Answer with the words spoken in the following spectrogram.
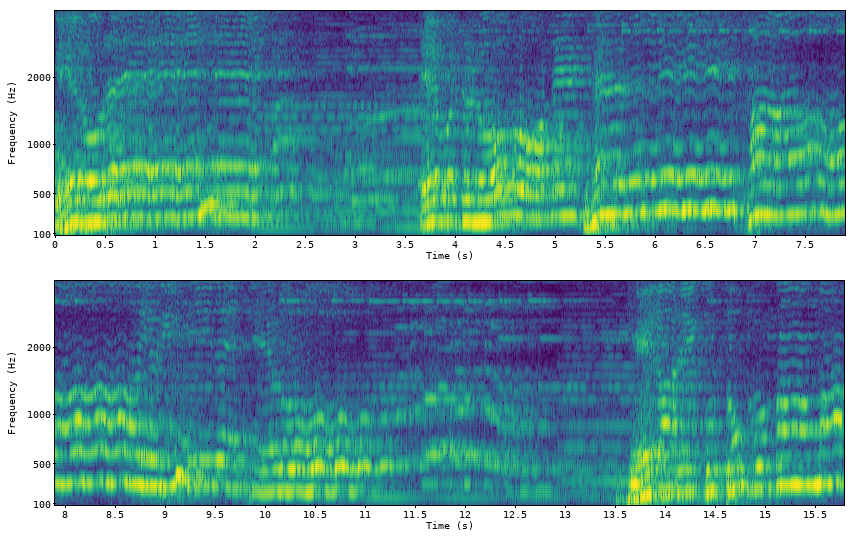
ઘેરો રે એ વડલો ને ઘેરે છાયડી રેલો ઘેરા રે કુટુંબમાં મારો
